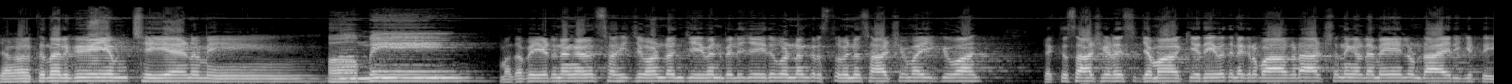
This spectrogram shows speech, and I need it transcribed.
ഞങ്ങൾക്ക് നൽകുകയും ചെയ്യണമേ. ആമേ മതപീഡനങ്ങൾ സഹിച്ചുകൊണ്ടും ജീവൻ ബലി ചെയ്തുകൊണ്ടും ക്രിസ്തുവിന് സാക്ഷ്യം വഹിക്കുവാൻ രക്തസാക്ഷികളെ സജ്ജമാക്കിയ ദൈവത്തിന്റെ കൃപാകടാക്ഷം നിങ്ങളുടെ മേലുണ്ടായിരിക്കട്ടെ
